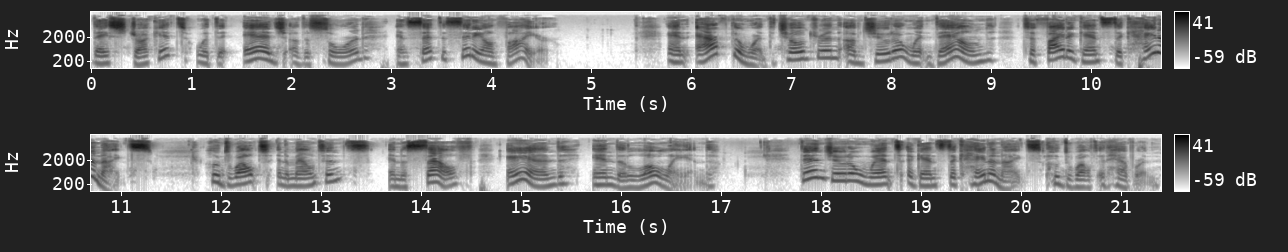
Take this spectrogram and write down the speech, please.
They struck it with the edge of the sword and set the city on fire. And afterward, the children of Judah went down to fight against the Canaanites who dwelt in the mountains in the south and in the lowland. Then Judah went against the Canaanites who dwelt in Hebron.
